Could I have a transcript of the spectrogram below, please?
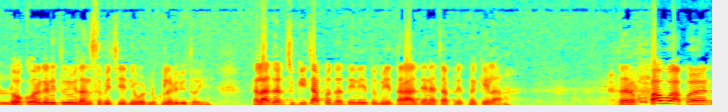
लोकवर्गणी तुम्ही विधानसभेची निवडणूक लढवितोय. त्याला जर चुकीच्या पद्धतीने तुम्ही त्रास देण्याचा प्रयत्न केला तर पाहू आपण.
